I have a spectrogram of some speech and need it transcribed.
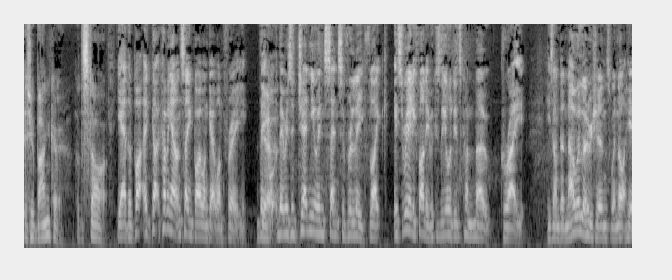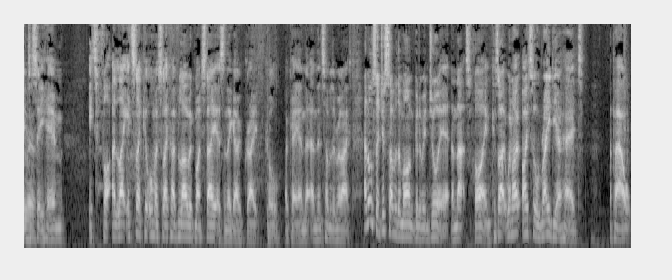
as your banker at the start? Yeah, the bu- uh, coming out and saying buy one get one free. There, Yeah. there is a genuine sense of relief. Like it's really funny because the audience kind of know, great, he's under no illusions. We're not here to see him. It's fu- like it's like almost like I've lowered my status, and they go, great, cool, okay, and th- and then some of them relax, and also just some of them aren't going to enjoy it, and that's fine. Because I when I, I saw Radiohead about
